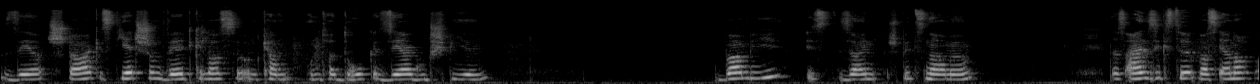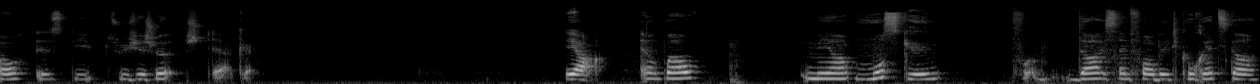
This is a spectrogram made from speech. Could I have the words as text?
sehr stark, ist jetzt schon Weltklasse und kann unter Druck sehr gut spielen. Bambi ist sein Spitzname. Das Einzige, was er noch braucht, ist die psychische Stärke. Ja, er braucht mehr Muskeln. Da ist sein Vorbild Koretzka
